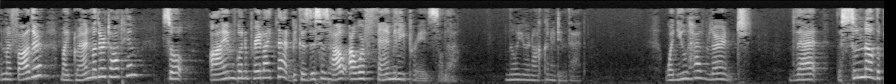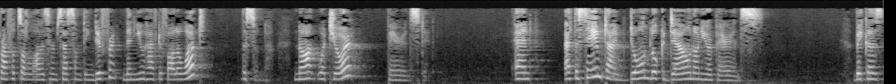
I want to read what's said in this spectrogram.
And my father, my grandmother taught him. So I am going to pray like that because this is how our family prays salah. No, you're not going to do that. When you have learned that the sunnah of the Prophet says something different, then you have to follow what? The sunnah. Not what your parents did. And at the same time, don't look down on your parents. Because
